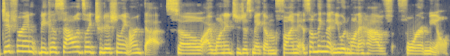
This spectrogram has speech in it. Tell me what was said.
different because salads like traditionally aren't that. So I wanted to just make them fun. It's something that you would want to have for a meal,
